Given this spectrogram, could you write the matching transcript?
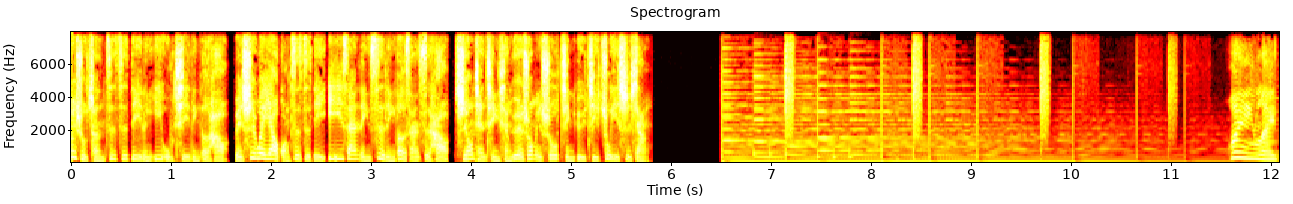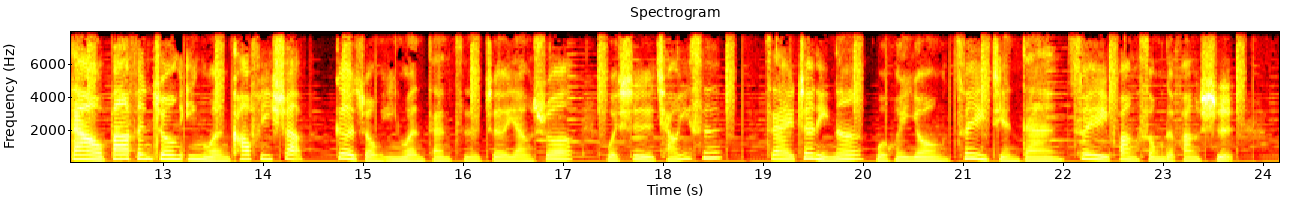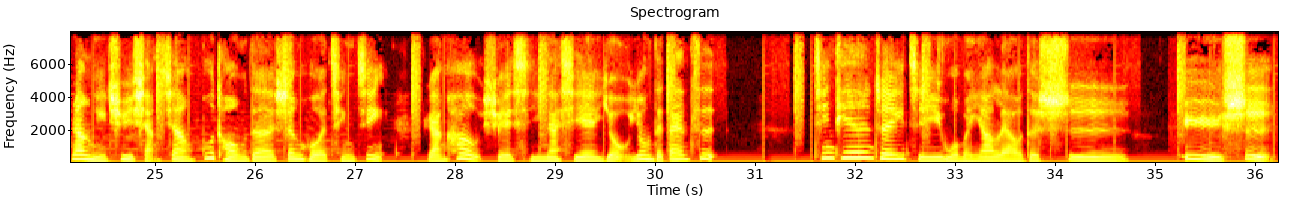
贵属城自治地零一五七零二号，北市卫药广自治地一一三零四零二三四号。使用前请详阅说明书、警语及注意事项。欢迎来到八分钟英文 Coffee Shop，各种英文单字这样说。我是乔伊斯，在这里呢，我会用最简单、最放松的方式，让你去想象不同的生活情境。然后学习那些有用的单词。今天这一集我们要聊的是浴室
